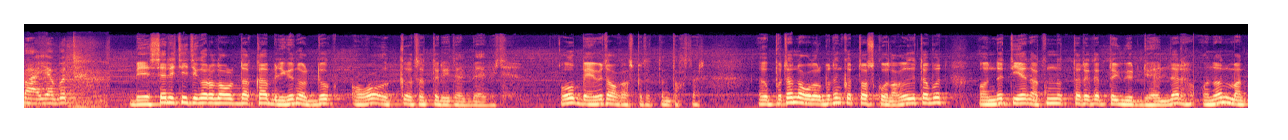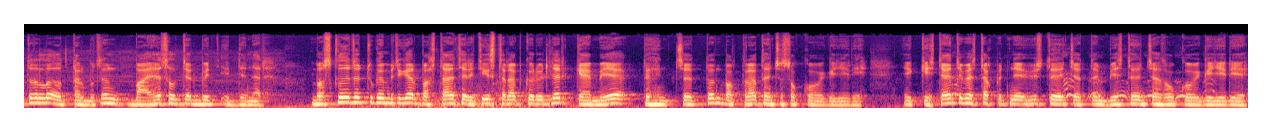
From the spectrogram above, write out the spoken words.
баябыт. Бесер олордакка билген ордук ого ыккы ытыттыр ител бәбит. Ол бәбит алгаспытыттан тахтар. Ыппытан оголор бутын кытта сколагы ытабыт, онда тиен атын ыттары кытта үрдүһэллер, онон мантырылы ыттар бутын бая сылжар бит ирденер. Баскы ытыр түгөн битигер бастан бактыра тыһынча соккова гежери. Эккистен тебестак битне үс тыһынчаттан бес тыһынча соккова гежери.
